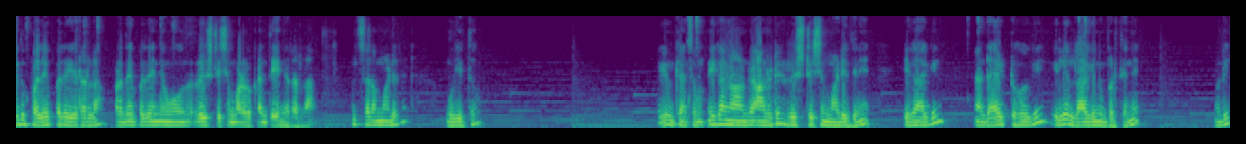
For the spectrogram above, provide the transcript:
ಇದು ಪದೇ ಪದೇ ಇರಲ್ಲ. ಪದೇ ಪದೇ ನೀವು ರಿಜಿಸ್ಟ್ರೇಷನ್ ಮಾಡಬೇಕಂತ ಏನಿರಲ್ಲ. ಒಂದು ಸಲ ಮಾಡಿದರೆ ಮುಗೀತು. ಈಗ ಕ್ಯಾನ್ಸಲ್ ಈಗ ನಾನು ಆಲ್ರೆಡಿ ರಿಜಿಸ್ಟ್ರೇಷನ್ ಮಾಡಿದ್ದೀನಿ. ಹೀಗಾಗಿ ನಾನು ಡೈರೆಕ್ಟ್ ಹೋಗಿ ಇಲ್ಲೇ ಲಾಗಿನ್ ಬರ್ತೀನಿ. ನೋಡಿ,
